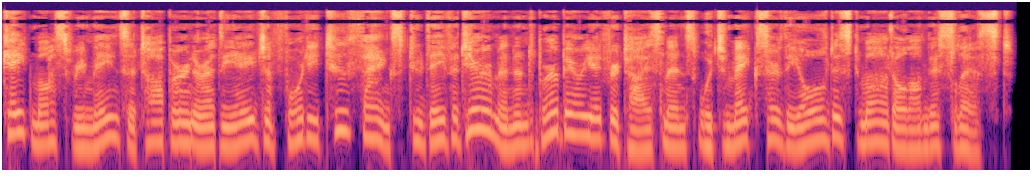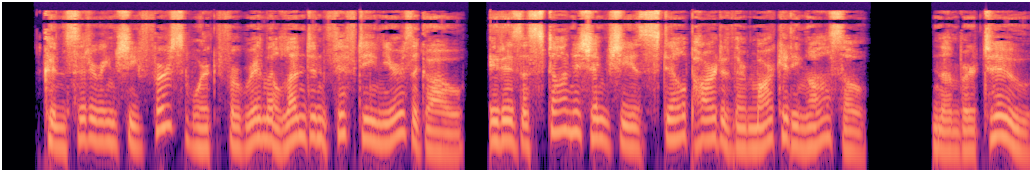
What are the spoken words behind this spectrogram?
Kate Moss remains a top earner at the age of 42 thanks to David Yurman and Burberry advertisements which makes her the oldest model on this list. Considering she first worked for Rimmel London 15 years ago, it is astonishing she is still part of their marketing also. Number 2.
